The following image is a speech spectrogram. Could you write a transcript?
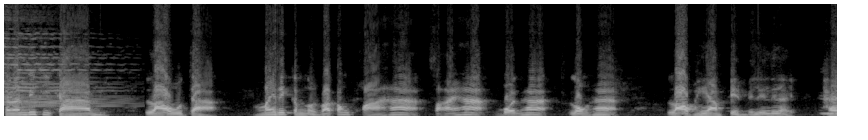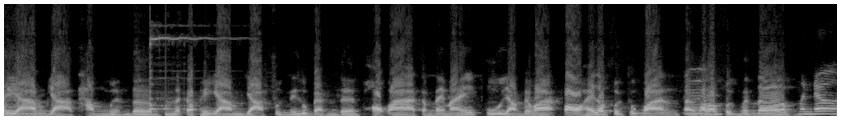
ฉะนั้นวิธีการเราจะไม่ได้กำหนดว่าต้องขวา 5 ซ้าย 5 บน 5 ลง 5 เราพยายามเปลี่ยนไปเรื่อย พยายามอย่าทำเหมือนเดิม แล้วก็พยายามอย่าฝึกในรูปแบบเดิม เพราะว่าจำได้ไหมครูย้ำไปว่าต่อให้เราฝึกทุกวัน แต่ถ้าเราฝึกเหมือนเดิม เหมือนเดิม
